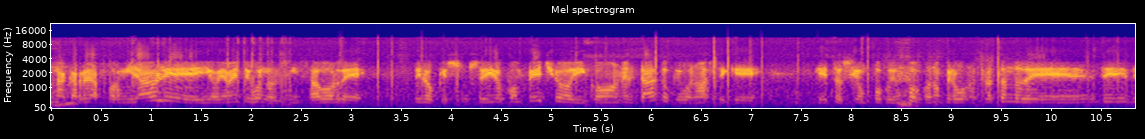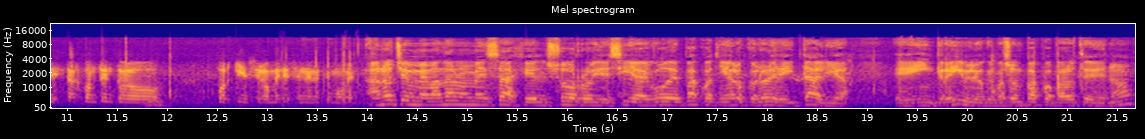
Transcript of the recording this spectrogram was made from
una carrera formidable y obviamente bueno el sinsabor de, de lo que sucedió con Pecho y con el Tato, que bueno hace que, que esto sea un poco y un poco, ¿no? Pero bueno, tratando de, de- de estar contento por quien se lo merecen en este momento. Anoche me mandaron un mensaje el zorro y decía el huevo de Pascua tenía los colores de Italia. Eh, increíble lo que pasó en Pascua para ustedes, ¿no?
